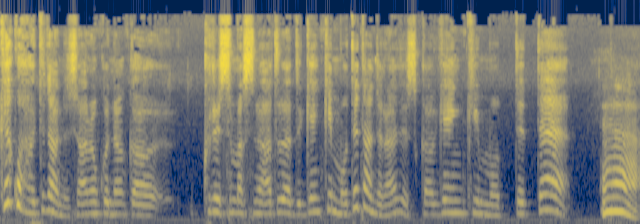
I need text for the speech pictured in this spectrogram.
結構入ってたんですよ。あの子なんか、クリスマスの後だって現金持ってたんじゃないですか。現金持ってて、ええ。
